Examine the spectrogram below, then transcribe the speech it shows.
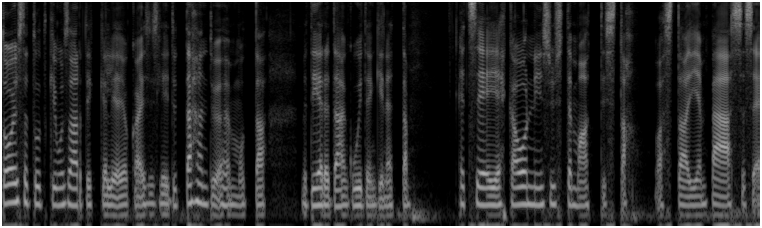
toista tutkimusartikkelia, joka ei siis liity tähän työhön, mutta me tiedetään kuitenkin, että, että se ei ehkä ole niin systemaattista – vastaajien päässä se,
